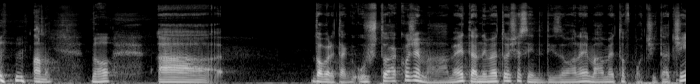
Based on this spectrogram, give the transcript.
Áno. no a dobre, tak už to akože máme, tam nemáme to ešte syntetizované, máme to v počítači.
